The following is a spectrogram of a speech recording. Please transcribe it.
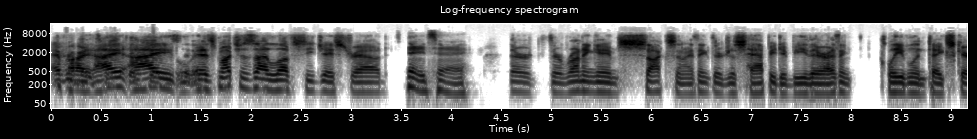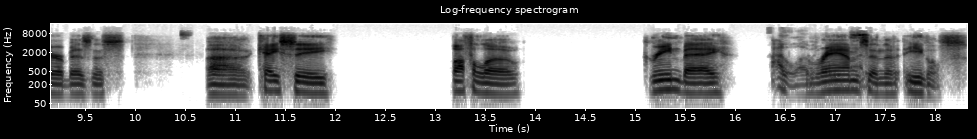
all right, Everybody's I, I, as much as I love C.J. Stroud, Tay Tay. Their their running game sucks, and I think they're just happy to be there. I think Cleveland takes care of business. Uh, KC, Buffalo, Green Bay, I love Rams, and the Eagles.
